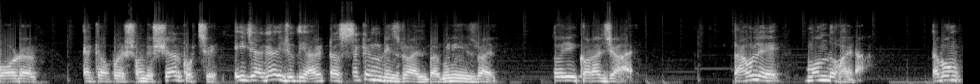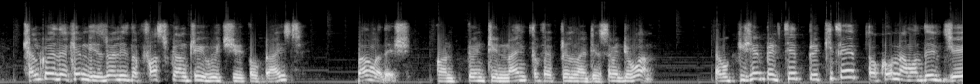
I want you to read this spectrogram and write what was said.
বর্ডার একে অপরের সঙ্গে শেয়ার করছে, এই জায়গায় যদি আরেকটা সেকেন্ড ইসরায়েল বা মিনি ইসরায়েল তৈরি করা যায় তাহলে মন্দ হয় না। এবং খেয়াল করে দেখেন Israel is the first country which recognised Bangladesh on twenty ninth of April এবং কিসের প্রেক্ষিতে তখন আমাদের যে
